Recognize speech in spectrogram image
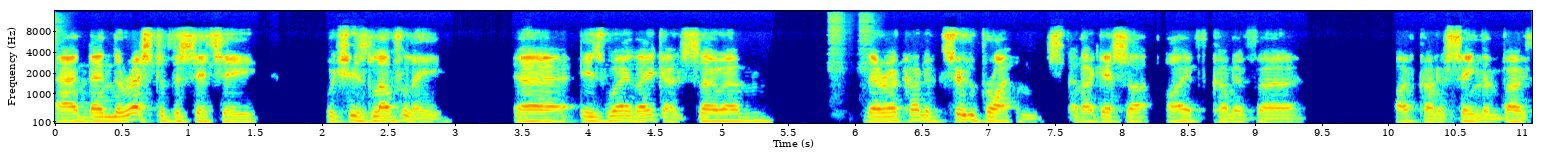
And then the rest of the city, which is lovely, uh, is where they go. So um, there are kind of two Brightons, and I guess I, have kind of uh, I've kind of seen them both.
